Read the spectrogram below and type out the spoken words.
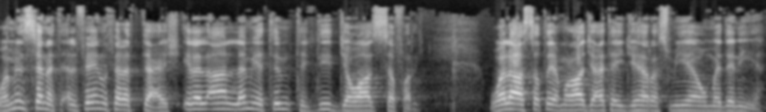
ومن سنة 2013 إلى الآن لم يتم تجديد جواز سفري ولا أستطيع مراجعة أي جهة رسمية أو مدنية.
